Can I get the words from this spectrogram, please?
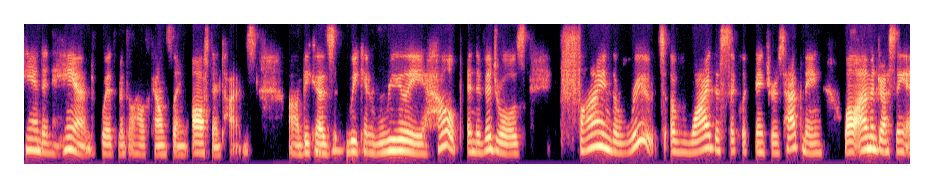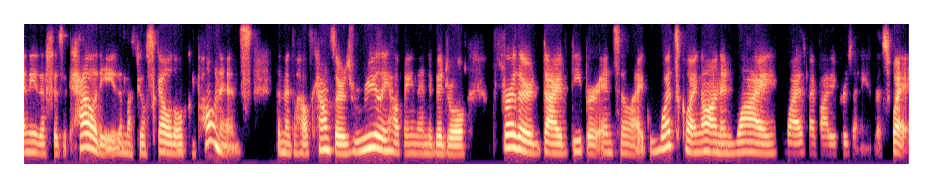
hand in hand with mental health counseling oftentimes um, because mm-hmm. we can really help individuals find the roots of why the cyclic nature is happening while I'm addressing any of the physicality, the musculoskeletal components. The mental health counselor is really helping the individual further dive deeper into like what's going on and why why is my body presenting in this way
